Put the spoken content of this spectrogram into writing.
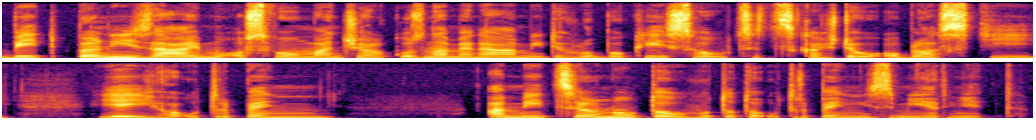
Být plný zájmu o svou manželku znamená mít hluboký soucit s každou oblastí jejího utrpení a mít silnou touhu toto utrpení zmírnit.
